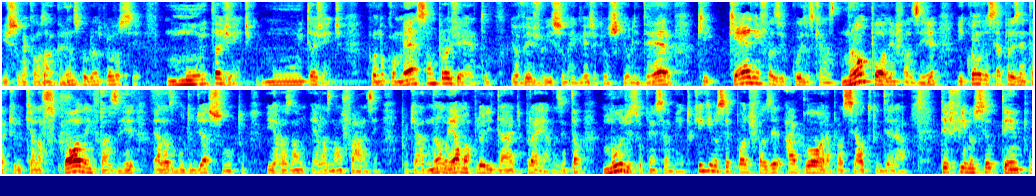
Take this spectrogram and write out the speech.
isso vai causar grandes problemas para você. Muita gente, muita gente quando começa um projeto, eu vejo isso na igreja que eu, que eu lidero, que querem fazer coisas que elas não podem fazer, e quando você apresenta aquilo que elas podem fazer, elas mudam de assunto e elas não, elas não fazem, porque ela não é uma prioridade para elas. Então, mude o seu pensamento. O que, que você pode fazer agora para se autoliderar? Defina o seu tempo,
